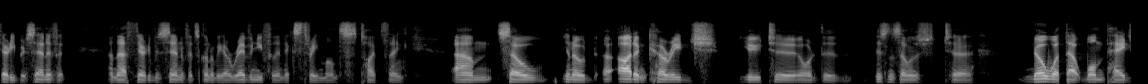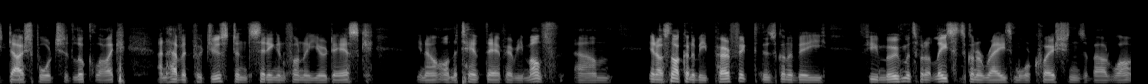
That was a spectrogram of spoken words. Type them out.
30% of it. And that 30% of it's going to be our revenue for the next three months type thing. Um, so, you know, I'd encourage you to, or the business owners to know what that one page dashboard should look like and have it produced and sitting in front of your desk, you know, on the 10th day of every month. Um, you know, it's not going to be perfect. There's going to be few movements, but at least it's going to raise more questions about why,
